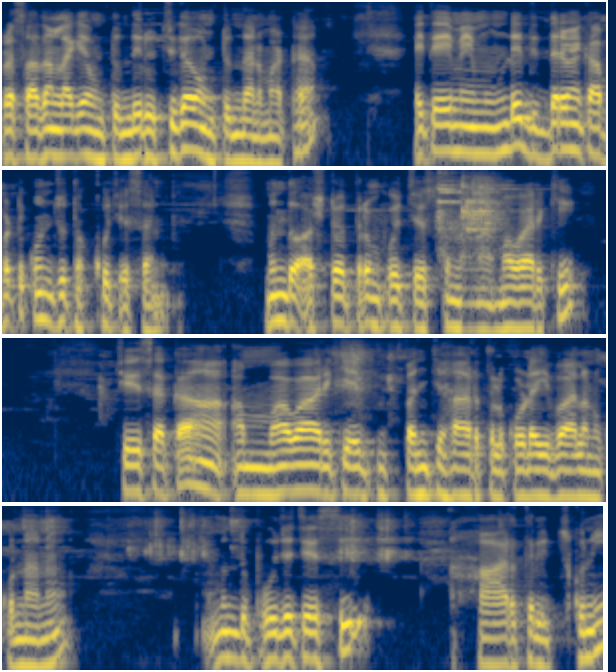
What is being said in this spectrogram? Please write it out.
ప్రసాదంలాగే ఉంటుంది. రుచిగా ఉంటుంది అనమాట అయితే మేము ఉండేది ఇద్దరమే కాబట్టి కొంచెం తక్కువ చేశాను. ముందు అష్టోత్తరం పూజ చేసుకున్నాను అమ్మవారికి. చేశాక అమ్మవారికి పంచహారతులు కూడా ఇవ్వాలనుకున్నాను. ముందు పూజ చేసి హారతులు ఇచ్చుకుని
